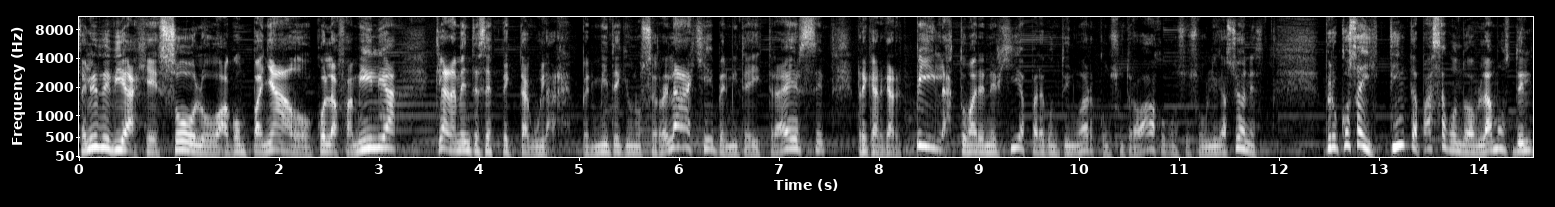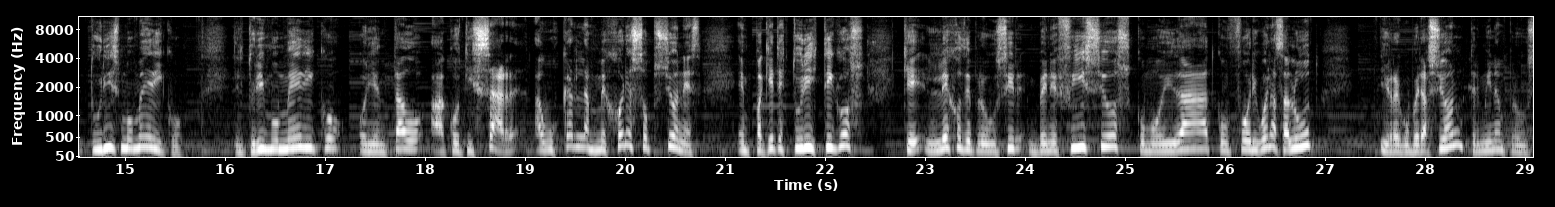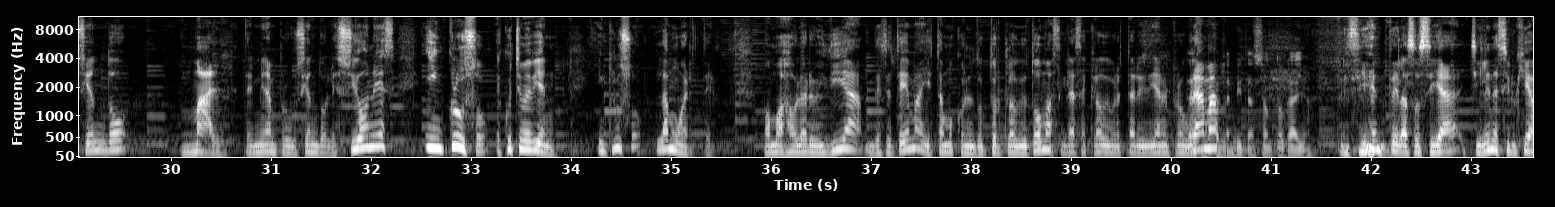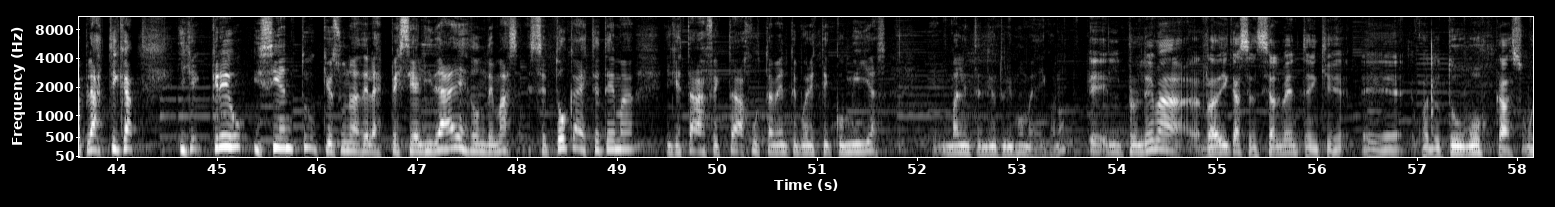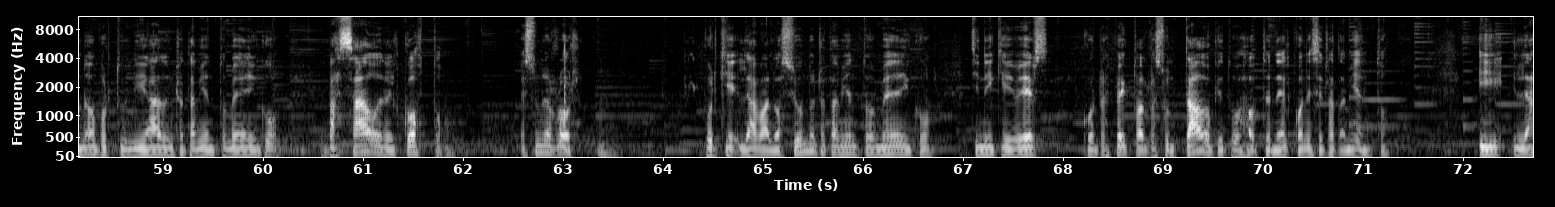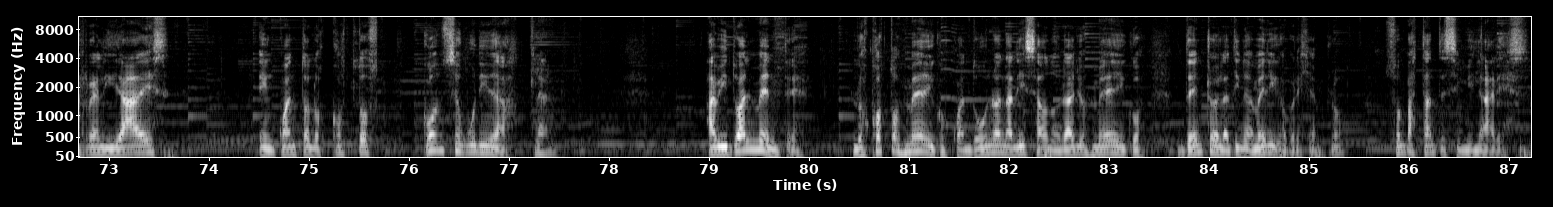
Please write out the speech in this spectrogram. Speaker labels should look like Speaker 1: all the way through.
Speaker 1: Salir de viaje solo, acompañado, con la familia, claramente es espectacular. Permite que uno se relaje, permite distraerse, recargar pilas, tomar energías para continuar con su trabajo, con sus obligaciones. Pero cosa distinta pasa cuando hablamos del turismo médico. El turismo médico orientado a cotizar, a buscar las mejores opciones en paquetes turísticos que lejos de producir beneficios, comodidad, confort y buena salud y recuperación, terminan produciendo mal, terminan produciendo lesiones, incluso, escúcheme bien, incluso la muerte. Vamos a hablar hoy día de este tema y estamos con el doctor Claudio Tomás. Gracias, Claudio, por estar hoy día en el programa.
Speaker 2: Gracias por la invitación, Tocayo.
Speaker 1: Presidente de la Sociedad Chilena de Cirugía Plástica y que creo y siento que es una de las especialidades donde más se toca este tema y que está afectada justamente por este, comillas, malentendido turismo médico, ¿no?
Speaker 2: El problema radica esencialmente en que eh, cuando tú buscas una oportunidad de un tratamiento médico basado en el costo, es un error porque la evaluación de un tratamiento médico tiene que ver con respecto al resultado que tú vas a obtener con ese tratamiento y las realidades en cuanto a los costos con seguridad.
Speaker 1: Claro.
Speaker 2: Habitualmente, los costos médicos, cuando uno analiza honorarios médicos dentro de Latinoamérica, por ejemplo, son bastante similares.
